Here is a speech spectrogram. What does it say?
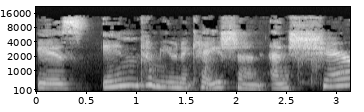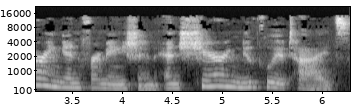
is in communication and sharing information and sharing nucleotides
